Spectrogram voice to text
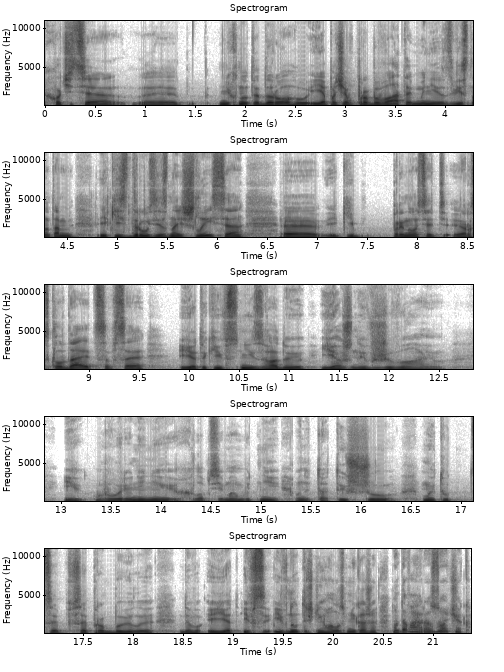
хочеться нюхнути дорогу, і я почав пробивати. Мені, звісно, там якісь друзі знайшлися, е, які приносять, розкладають це все. І я такий в сні згадую, я ж не вживаю. І говорю: ні, ні, хлопці, мабуть, ні. Вони, та ти що? Ми тут це все пробили. І, я, і, все, і внутрішній голос мені каже: ну давай разочок,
